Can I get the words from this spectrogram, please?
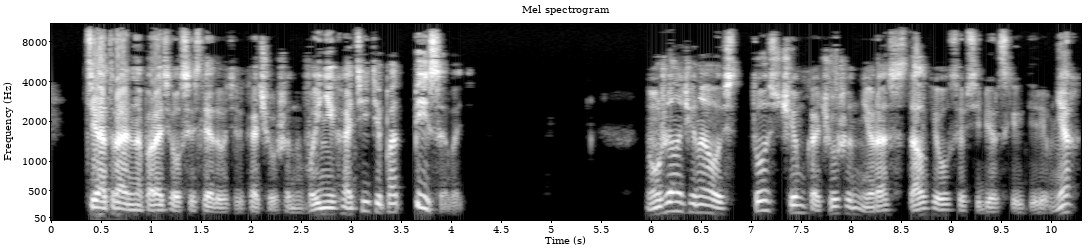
— театрально поразился следователь Качушин. «Вы не хотите подписывать?» Но уже начиналось то, с чем Качушин не раз сталкивался в сибирских деревнях,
